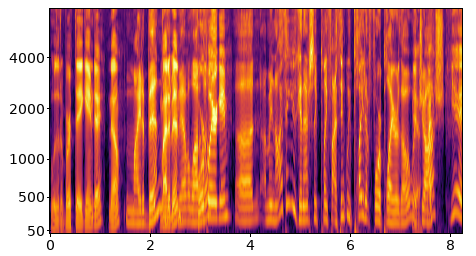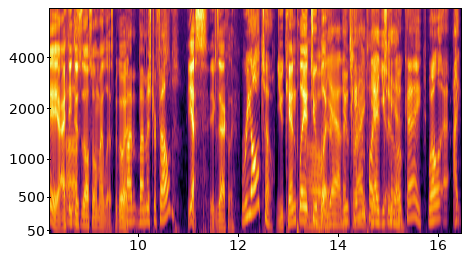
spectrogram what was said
was it a birthday game day? No, might have been. Might have been. We have a lot four of those. player game. Uh, I mean, I think you can actually play. Five. I think we played it four player though with Yeah. Josh I, yeah, yeah, yeah. I think Uh, this is also on my list. But go ahead. by, by Mr. Feld. Yes, exactly. Rialto. You can play a two oh, player. yeah, you can right. play yeah, it you too. can. Okay. Well, I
